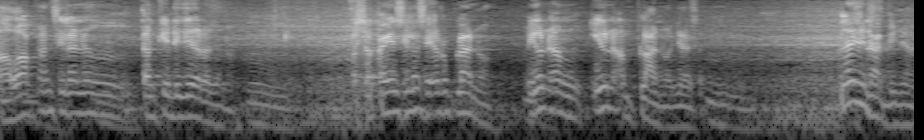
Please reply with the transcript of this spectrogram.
hawakan sila ng tangke de guerra. Gano'n. Pasakayin sila sa eroplano. Yun ang, yun ang plano niya. Kaya sinabi niya,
